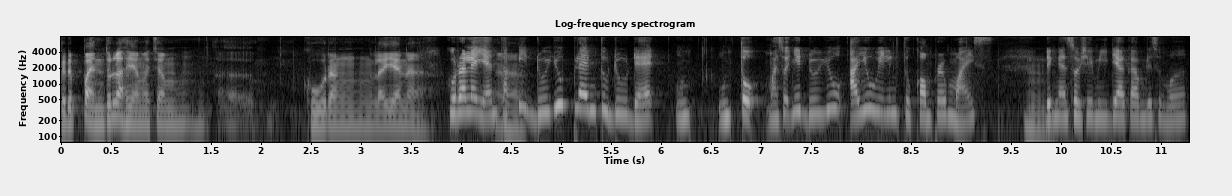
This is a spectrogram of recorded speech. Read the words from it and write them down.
ke depan tu lah yang macam uh, kurang layan lah Kurang layan Ah. tapi do you plan to do that un- untuk maksudnya do you are you willing to compromise Hmm. dengan social media kan benda semua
